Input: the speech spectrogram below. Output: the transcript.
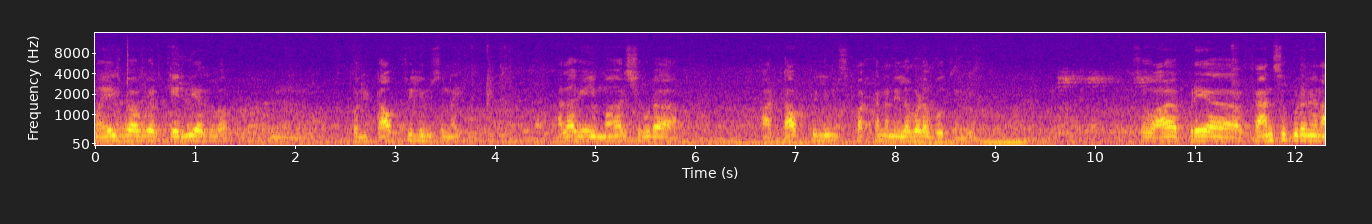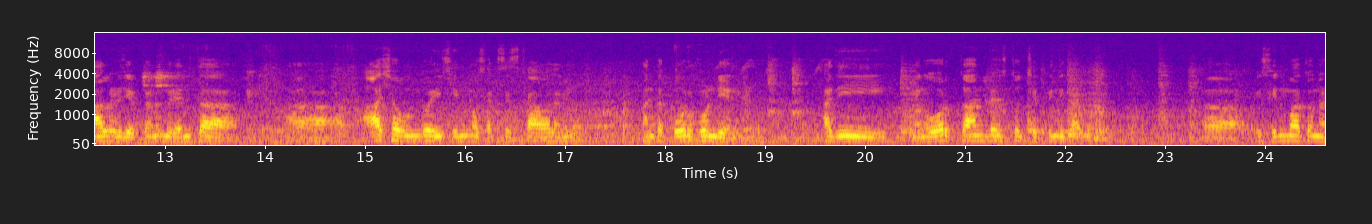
మహేష్ బాబు గారి కెరియర్లో కొన్ని టాప్ ఫిలిమ్స్ ఉన్నాయి. అలాగే ఈ మహర్షి కూడా ఆ టాప్ ఫిలిమ్స్ పక్కన నిలబడబోతుంది. సో ఆ ప్రే ఫ్యాన్స్కి కూడా నేను ఆల్రెడీ చెప్పాను మీరు ఎంత ఆశ ఉందో ఈ సినిమా సక్సెస్ కావాలని అంత కోరుకోండి అని. అది నేను ఓవర్ కాన్ఫిడెన్స్తో చెప్పింది కాదు. ఈ సినిమాతో నా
